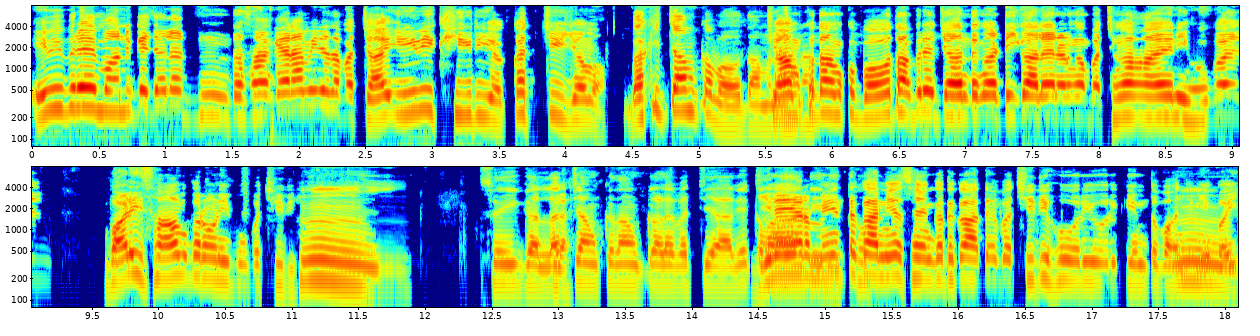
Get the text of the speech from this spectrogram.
ਇਹ ਵੀ ਵੀਰੇ ਮੰਨ ਕੇ ਚੱਲ 10 11 ਮਹੀਨੇ ਦਾ ਬੱਚਾ ਇਹ ਵੀ ਖੀਰੀ ਆ ਕੱਚੀ ਜਮਾ। ਬਾਕੀ ਚਮਕ ਬਹੁਤ ਆ ਮਨਾ ਚਮਕ ਦਮਕ ਬਹੁਤ ਆ ਵੀਰੇ ਜਾਂਦੀਆਂ ਟੀਕਾ ਲੈ ਲੈਣੀਆਂ ਬੱਚੀਆਂ ਆਏ ਨਹੀਂ ਹੋਊਗਾ ਬਾਲੀ ਸਾਂਭ ਕਰਾਉਣੀ ਪੂ ਬੱਚੀ ਦੀ। ਹੂੰ ਸਹੀ ਗੱਲ ਆ। ਚਮਕ ਦਮਕ ਵਾਲੇ ਬੱਚੇ ਆ ਗਏ ਜਿਹਨੇ ਯਾਰ ਮਿਹਨਤ। ਕਰਨੀ ਆ ਸਿੰਘ ਦਿਖਾ ਤੇ ਬੱਚੀ ਦੀ ਹੋਰ ਹੀ ਹੋਰ ਕੀਮਤ ਬਣ ਜਣੀ ਬਾਈ।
